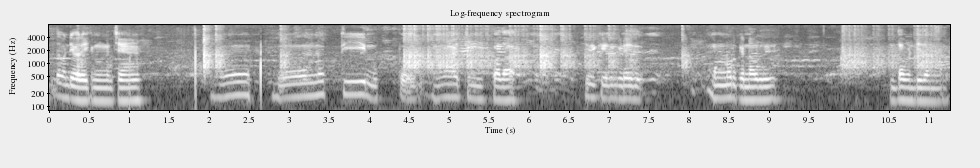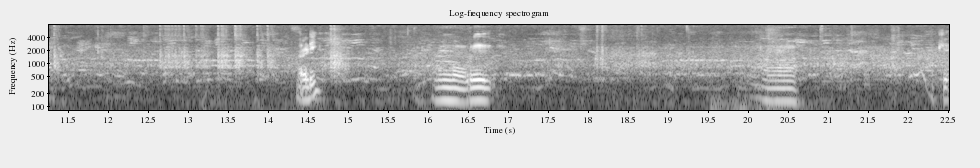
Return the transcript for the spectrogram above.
எந்த வண்டி வர வைக்கணும்னு நினச்சேன்? மூ- முந்நூற்றி முப்பது மூவாயிரத்தி முப்பதா? இதுக்கு எதுவும் கிடையாது. முந்நூறுக்கு என்ன வருது? இந்த வண்டி தானே ரெடி முந்நூறு ஓகே.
